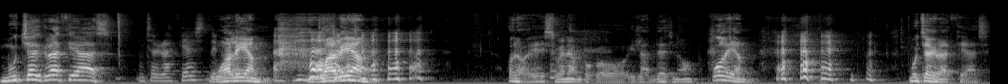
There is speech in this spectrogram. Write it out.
Muchas gracias, Muchas gracias. de William. nuevo. William. Bueno, eh, suena un poco irlandés, ¿no? William. Muchas gracias.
